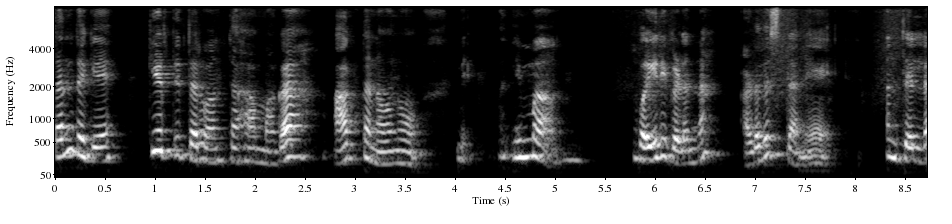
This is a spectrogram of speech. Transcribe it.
ತಂದೆಗೆ ಕೀರ್ತಿ ತರುವಂತಹ ಮಗ ಆಗ್ತಾನವನು. ನಿಮ್ಮ ವೈರಿಗಳನ್ನು ಅಡಗಿಸ್ತಾನೆ ಅಂತೆಲ್ಲ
